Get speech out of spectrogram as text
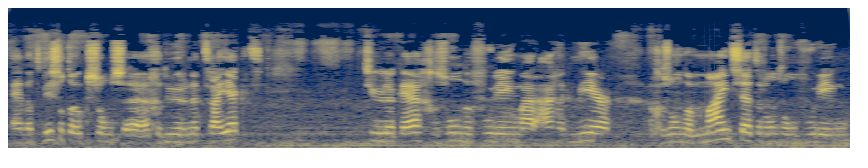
En dat wisselt ook soms gedurende het traject. Natuurlijk, hè, gezonde voeding, maar eigenlijk meer een gezonde mindset rondom voeding,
